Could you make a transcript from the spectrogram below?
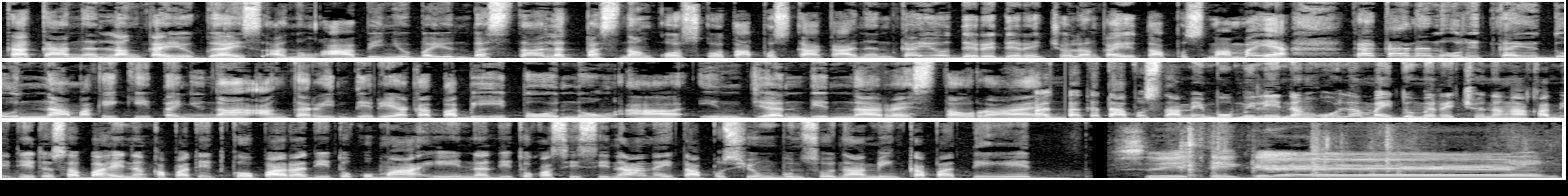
kakanan lang kayo guys. Anong avenue ba yun? Basta lagpas ng Costco tapos kakanan kayo, dire-diretso lang kayo. Tapos mamaya, kakanan ulit kayo doon na. Makikita nyo na ang karinderya. Katabi ito nung uh, Indian din na restaurant. At pagkatapos namin bumili ng ulam, may dumiretso na nga kami dito sa bahay ng kapatid ko para dito kumain. Na dito kasi si nanay tapos yung bunso naming kapatid. Sweetie girl.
